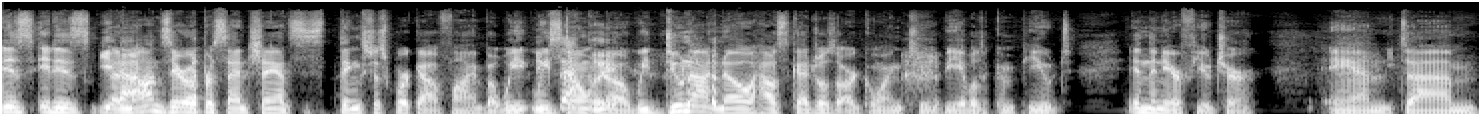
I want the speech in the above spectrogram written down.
is it is Yeah. a non-zero percent chance things just work out fine, but we we Exactly. don't know. We do not know how schedules are going to be able to compute in the near future. And um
